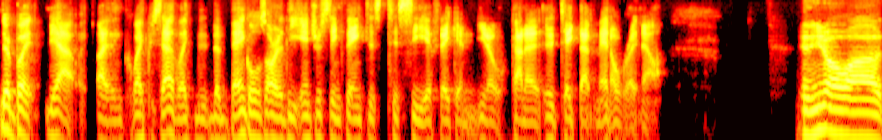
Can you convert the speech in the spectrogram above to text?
yeah, but yeah, I think like we said, like the, the Bengals are the interesting thing to to see if they can, you know, kind of take that mantle right now. And you know, uh,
